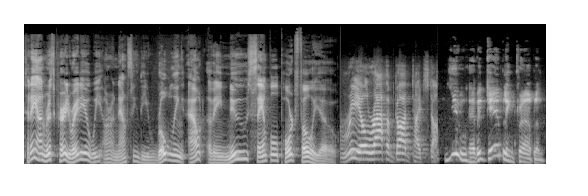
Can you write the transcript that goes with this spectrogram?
Today on Risk Parity Radio, we are announcing the rolling out of a new sample portfolio. Real wrath of God type stuff. You have a gambling problem.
